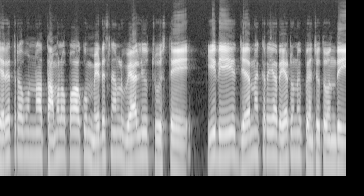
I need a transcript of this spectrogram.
చరిత్ర ఉన్న తమలపాకు మెడిసినల్ వాల్యూ చూస్తే ఇది జీర్ణక్రియ రేటును పెంచుతుంది.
